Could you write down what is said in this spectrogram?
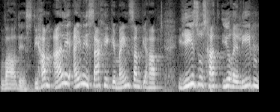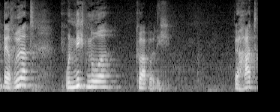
war das? Die haben alle eine Sache gemeinsam gehabt. Jesus hat ihre Leben berührt und nicht nur körperlich. Er hat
